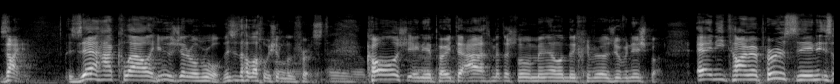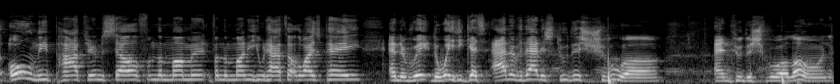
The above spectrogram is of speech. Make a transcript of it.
Zion. Zeh. Here's the general rule. This is the halacha we should learn first. Zuvinishba. Anytime a person is only pater himself from the moment from the money he would have to otherwise pay, and the rate, the way he gets out of that is through this shvua. And through the shvu alone.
